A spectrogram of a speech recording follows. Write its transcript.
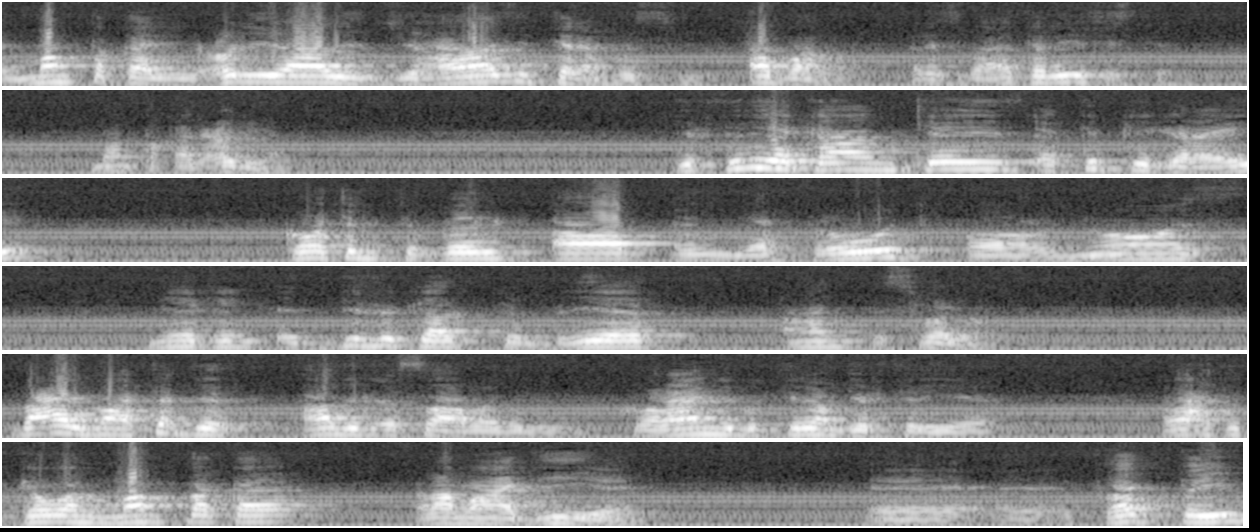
المنطقة العليا للجهاز التنفسي upper respiratory system المنطقة العليا. Diphtheria can cause a thick gray. Cotton to build up in the throat or nose making it difficult to breathe and swallow. بعد ما تحدث هذه الإصابة بالكورايني بكتيريوم ديفتريا راح تتكون منطقة رمادية. آه، آه، تغطي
